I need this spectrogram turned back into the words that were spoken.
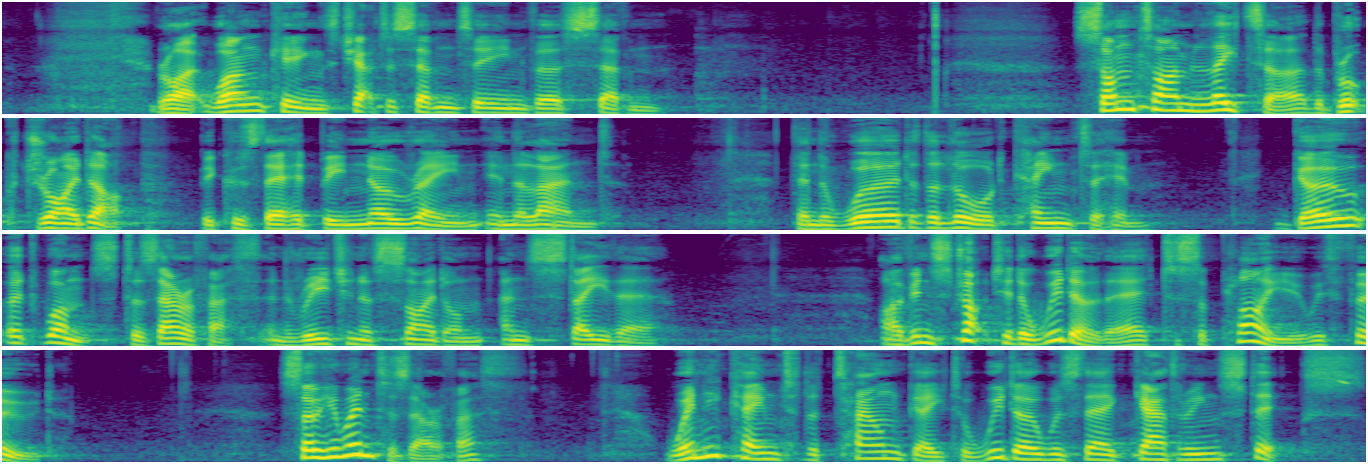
right, 1 Kings chapter 17, verse 7. Sometime later, the brook dried up because there had been no rain in the land. Then the word of the Lord came to him Go at once to Zarephath in the region of Sidon and stay there. I've instructed a widow there to supply you with food. So he went to Zarephath. When he came to the town gate, a widow was there gathering sticks.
